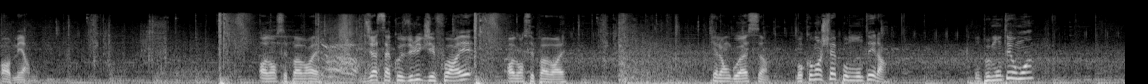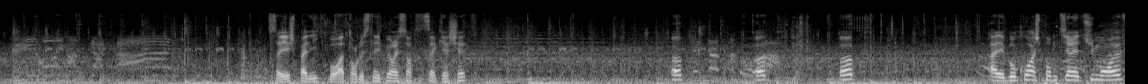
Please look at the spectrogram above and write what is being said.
Oh merde. Oh non c'est pas vrai. Déjà c'est à cause de lui que j'ai foiré. Oh non c'est pas vrai. Quelle angoisse. Bon comment je fais pour monter là? On peut monter au moins? Ça y est je panique. Bon attends le sniper est sorti de sa cachette. Hop, hop, hop. Allez, bon courage pour me tirer dessus, mon ref.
